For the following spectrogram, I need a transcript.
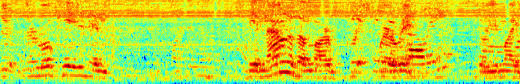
they're, they're located in, the amount of them are per square inch. Belly. So you might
